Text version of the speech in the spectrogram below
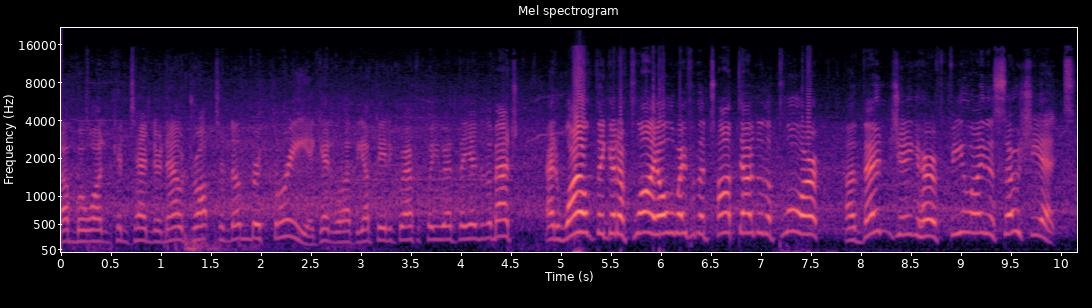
number one contender. Now dropped to number three. Again, we'll have the updated graphic for you at the end of the match. And Wild Thing gonna fly all the way from the top down to the floor, avenging her feline associate.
